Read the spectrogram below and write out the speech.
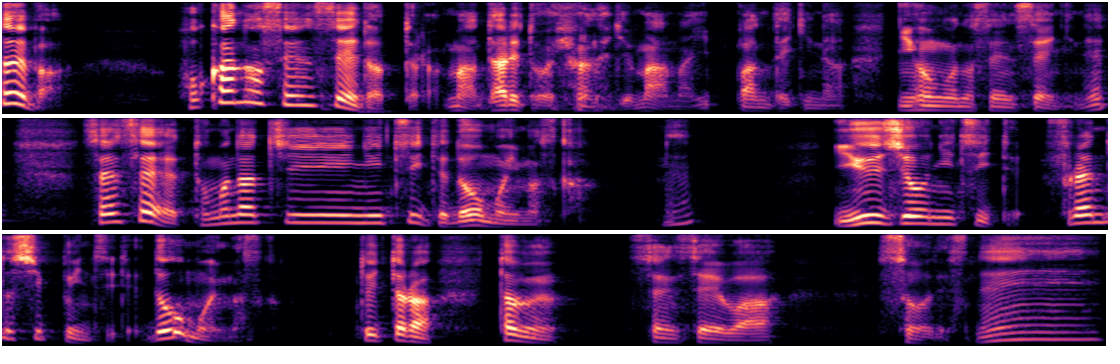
例えば他の先生だったらまあ誰とは言わなきゃまあまあ一般的な日本語の先生にね「先生友達についてどう思いますか?」ね？友情についてフレンドシップについてどう思いますか？と言ったら多分先生は「そうですね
